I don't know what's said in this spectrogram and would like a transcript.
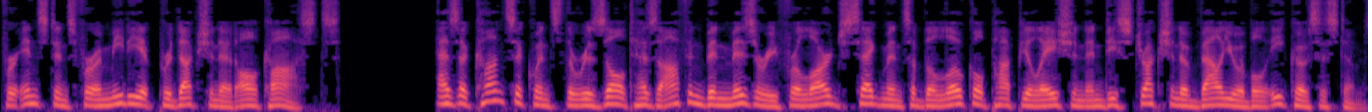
for instance for immediate production at all costs. As a consequence the result has often been misery for large segments of the local population and destruction of valuable ecosystems.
